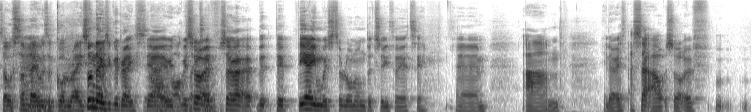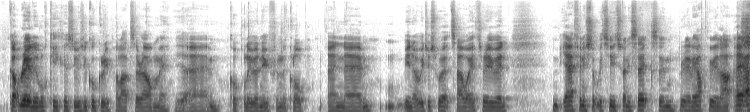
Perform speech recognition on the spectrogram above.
So Sunday Um, was a good race. for Sunday was a good race. Yeah, Yeah, all- all we, we sort in. of so uh, the, the the aim was to run under two thirty, um, and you know I, I set out sort of got really lucky because there was a good group of lads around me, Yeah. um, a couple who I knew from the club, and um, you know we just worked our way through and. Yeah, finished up with two twenty six and really happy with that. I, I,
